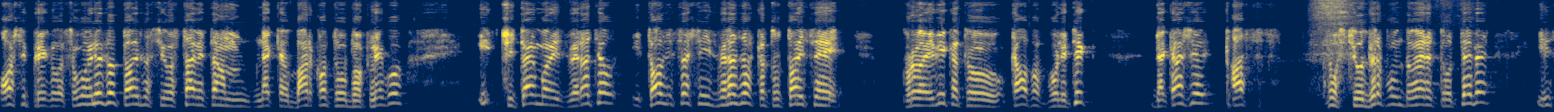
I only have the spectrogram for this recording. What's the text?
още при гласуването, той да си остави там някакъв баркод в него, и, че той му е избирател и този същия избирател, като той се прояви като калпа политик, да каже, аз ще отдърпвам доверието от тебе и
